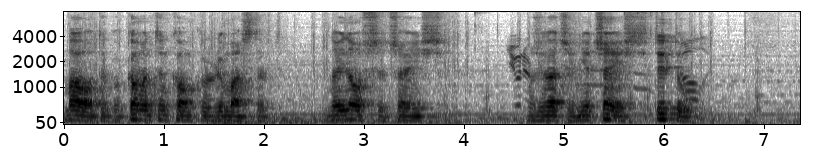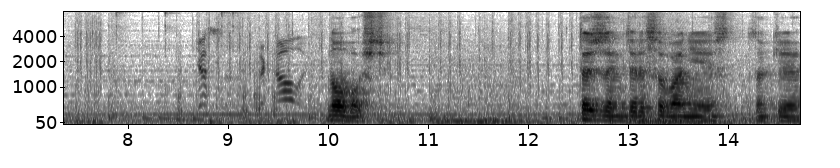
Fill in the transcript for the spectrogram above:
Mało tego, Command and Conquer Remastered. Najnowsza część, może inaczej, nie część, tytuł. Nowość. Też zainteresowanie jest takie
